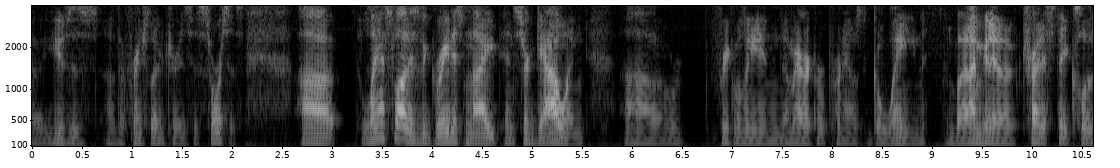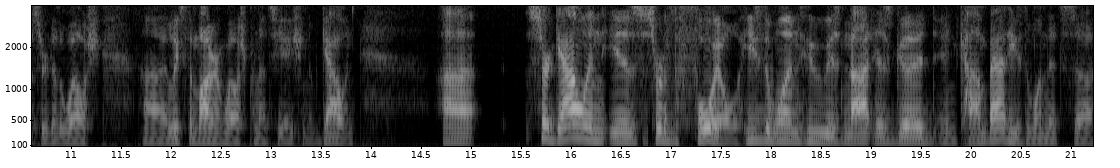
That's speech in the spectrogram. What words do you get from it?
uh, uses uh, the French literature as his sources. Uh, Lancelot is the greatest knight, and Sir Gawain, uh, or frequently in America pronounced Gawain, but I'm going to try to stay closer to the Welsh, at least the modern Welsh pronunciation of Gawain. Sir Gawain is sort of the foil. He's the one who is not as good in combat. He's the one that's uh,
